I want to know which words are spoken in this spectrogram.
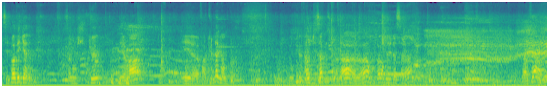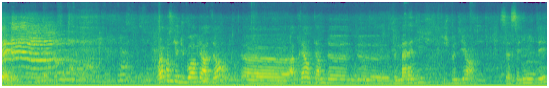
c'est pas vegan. Ça mange que des rats et euh, enfin que de la viande. Quoi. Donc euh, non, je dis ça parce qu'il y en a, euh, on peut pas leur donner de la salade. euh. On va faire un peu la. Voilà pour ce qui est du bois impérator. Euh, après, en termes de, de, maladie, si je peux dire, c'est assez limité.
